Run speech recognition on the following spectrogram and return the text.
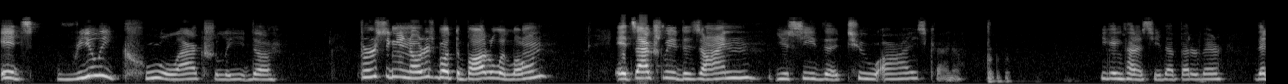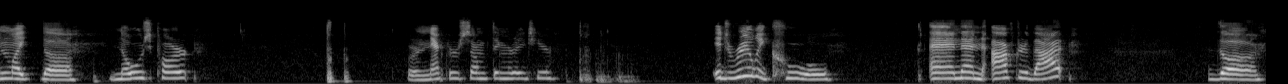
It's really cool, actually. The first thing you notice about the bottle alone, it's actually a design. You see the two eyes, kind of. You can kind of see that better there. Then like the nose part or neck or something right here. It's really cool. And then after that, the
